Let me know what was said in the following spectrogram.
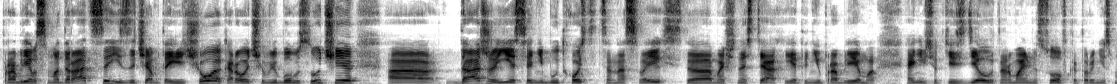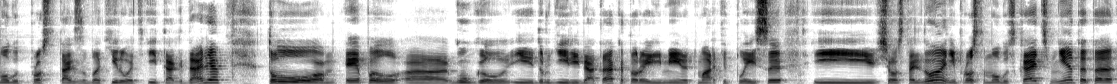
проблем с модерацией, из-за чем-то еще. Короче, в любом случае, а, даже если они будут хоститься на своих а, мощностях, и это не проблема, они все-таки сделают нормальный софт, который не смогут просто так заблокировать и так далее, то Apple, а, Google и другие ребята, которые имеют маркетплейсы и все остальное, они просто могут сказать, нет, это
